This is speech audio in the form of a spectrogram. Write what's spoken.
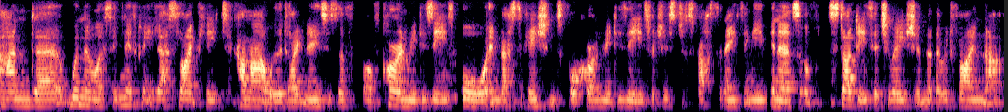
and uh, women were significantly less likely to come out with a diagnosis of, of, coronary disease or investigations for coronary disease, which is just fascinating even in a sort of study situation that they would find that.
